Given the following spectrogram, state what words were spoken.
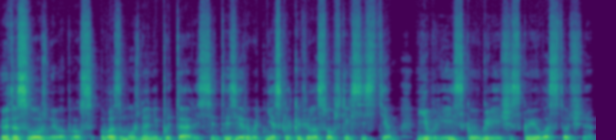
Это сложный вопрос. Возможно, они пытались синтезировать несколько философских систем – еврейскую, греческую и восточную.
